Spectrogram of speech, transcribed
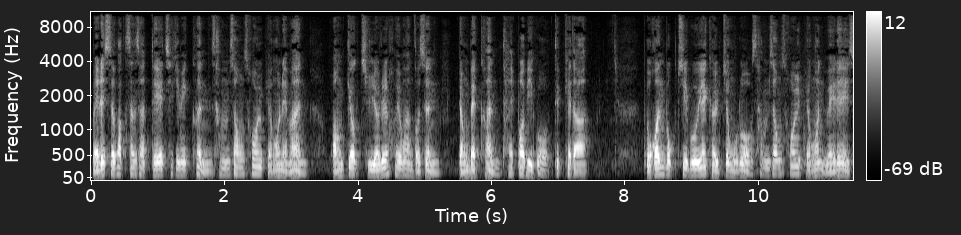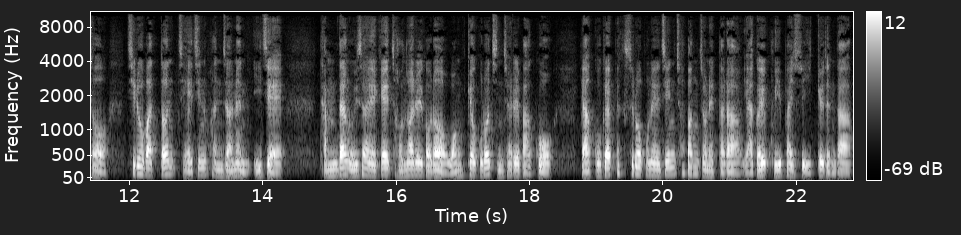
메르스 확산 사태의 책임이 큰 삼성 서울병원에만 원격 진료를 허용한 것은 명백한 탈법이고 특혜다. 보건복지부의 결정으로 삼성서울병원 외래에서 치료받던 재진 환자는 이제 담당 의사에게 전화를 걸어 원격으로 진찰을 받고 약국에 팩스로 보내진 처방전에 따라 약을 구입할 수 있게 된다.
